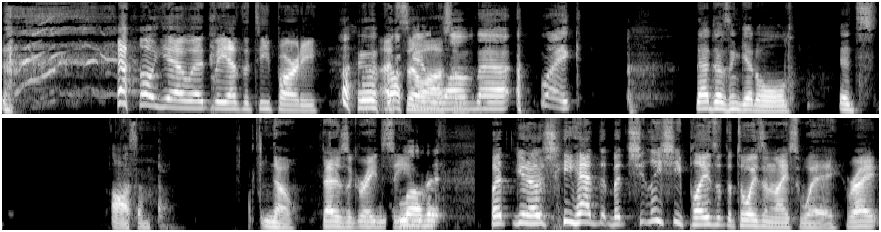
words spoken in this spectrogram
oh yeah, we at the tea party. That's so awesome. Love that. Like that doesn't get old. It's awesome. No, that is a great scene. Love it. But you know, she had, the, but she, at least she plays with the toys in a nice way, right?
